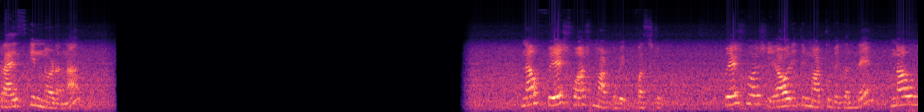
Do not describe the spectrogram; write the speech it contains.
ಡ್ರೈ ಸ್ಕಿನ್ ನೋಡೋಣ. ನಾವು ಫೇಸ್ ವಾಶ್ ಮಾಡ್ಕೋಬೇಕು ಫಸ್ಟು ಫೇಸ್ ವಾಶ್ ಯಾವ ರೀತಿ ಮಾಡ್ಕೋಬೇಕಂದ್ರೆ, ನಾವು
